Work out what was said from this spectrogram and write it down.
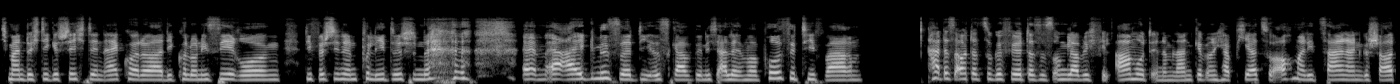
ich meine, durch die Geschichte in Ecuador die Kolonisierung, die verschiedenen politischen ähm, Ereignisse, die es gab, die nicht alle immer positiv waren hat es auch dazu geführt, dass es unglaublich viel Armut in dem Land gibt. Und ich habe hierzu auch mal die Zahlen angeschaut.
